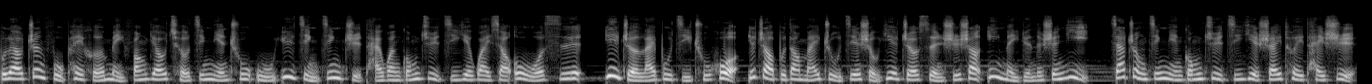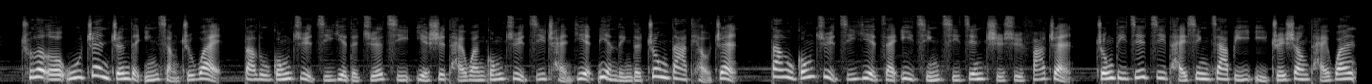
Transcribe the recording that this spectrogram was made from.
不料政府配合美方要求，今年初无预警禁止台湾工具机业外销俄罗斯，业者来不及出货，也找不到买主接手，业者损失上亿美元的生意，加重今年工具机业衰退态势。除了俄乌战争的影响之外，大陆工具机业的崛起也是台湾工具机产业面临的重大挑战。大陆工具机业在疫情期间持续发展。中低阶机台性价比已追上台湾，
